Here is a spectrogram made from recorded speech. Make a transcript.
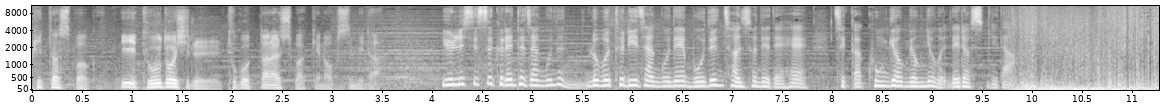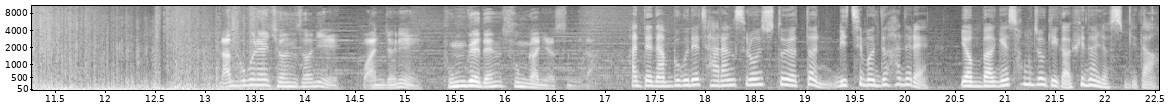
피터스버그 이 두 도시를 두고 떠날 수밖에 없습니다. 율리시스 그랜트 장군은 로버트 리 장군의 모든 전선에 대해 즉각 공격 명령을 내렸습니다. 남부군의 전선이 완전히 붕괴된 순간이었습니다. 한때 남부군의 자랑스러운 수도였던 리치먼드 하늘에 연방의 성조기가 휘날렸습니다.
